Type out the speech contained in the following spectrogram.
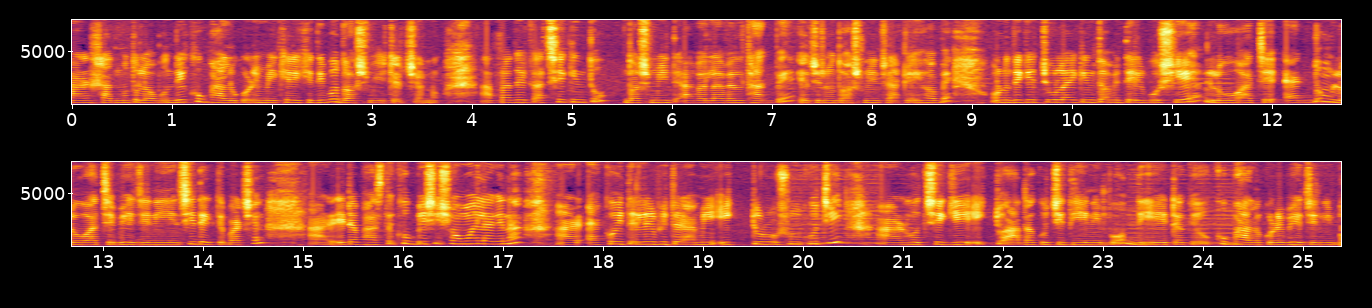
আর স্বাদমতো লবণ দিয়ে খুব ভালো করে মেখে রেখে দিব দশ মিনিটের জন্য। আপনাদের কাছে কিন্তু দশ মিনিট অ্যাভেলেবেল থাকবে, এর জন্য দশ মিনিট রাখলেই হবে। অন্যদিকে চুলায় কিন্তু আমি তেল বসিয়ে লো আছে একদম লো আছে ভেজে নিয়েছি, দেখতে পাচ্ছেন। আর এটা ভাজতে খুব বেশি সময় লাগে না। আর একই তেলের ভিতরে আমি একটু রসুন কুচি আর হচ্ছে গিয়ে একটু আদা কুচি দিয়ে নিব। দিয়ে এটাকেও খুব ভালো করে ভেজে নিব।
